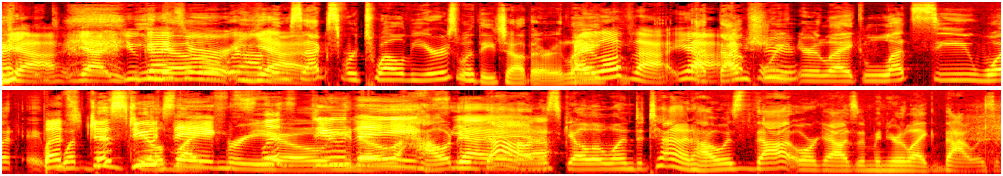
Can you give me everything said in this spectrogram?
yeah, yeah. You guys know, are we're having yeah. sex for twelve years with each other. Like, I love that. Yeah, at that I'm point, sure- you're like, let's see what eh, Let's what just this do feels like for you. Let's do you know, how did Yeah, that yeah, on a scale of one to ten? How is that orgasm? And you're like, that was a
